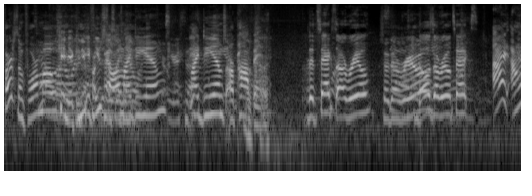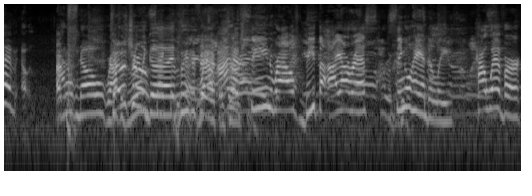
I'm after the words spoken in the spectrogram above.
First and foremost, Can you- can you if you saw my? DMs, my DMs are popping. The texts are real? So they're real? Those are real texts? I, I have. I don't know. Ralph Tell is really good. Plead the fifth. Ralph, I have seen Ralph beat the IRS single-handedly. However,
